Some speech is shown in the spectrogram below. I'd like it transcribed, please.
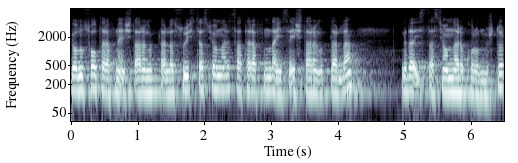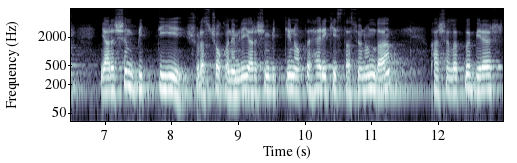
yolun sol tarafına eşit aralıklarla su istasyonları, sağ tarafında ise eşit aralıklarla gıda istasyonları kurulmuştur. Yarışın bittiği, şurası çok önemli. Yarışın bittiği nokta her iki istasyonun da karşılıklı birer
